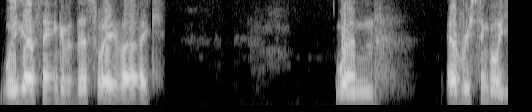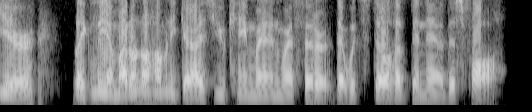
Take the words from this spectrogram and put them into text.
Well, you got to think of it this way, like when every single year, like Liam, I don't know how many guys you came in with that are that would still have been there this fall.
